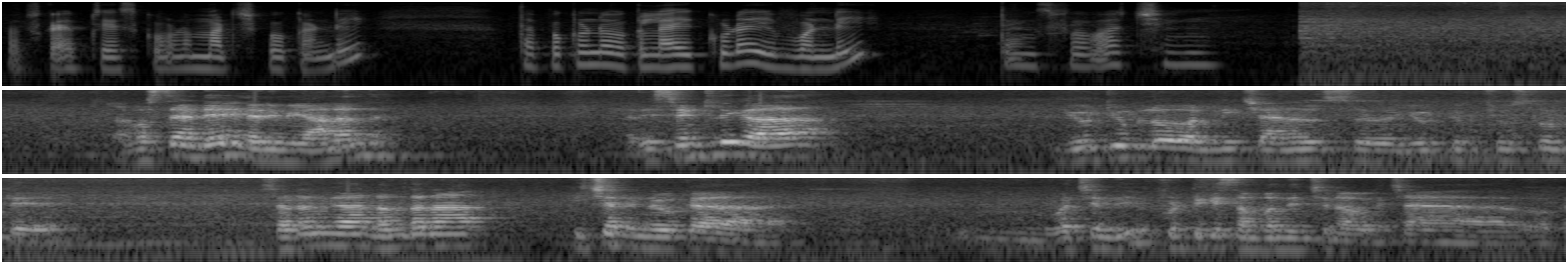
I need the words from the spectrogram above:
సబ్స్క్రైబ్ చేసుకోవడం మర్చిపోకండి. తప్పకుండా ఒక లైక్ కూడా ఇవ్వండి. థ్యాంక్స్ ఫర్ వాచింగ్ నమస్తే అండి నేను మీ ఆనంద్. రీసెంట్లీగా యూట్యూబ్లో అన్ని ఛానల్స్ యూట్యూబ్ చూస్తుంటే సడన్గా నందన కిచెన్ అనే ఒక వచ్చింది. ఫుడ్కి సంబంధించిన ఒక ఛా ఒక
